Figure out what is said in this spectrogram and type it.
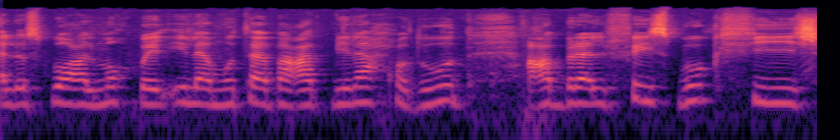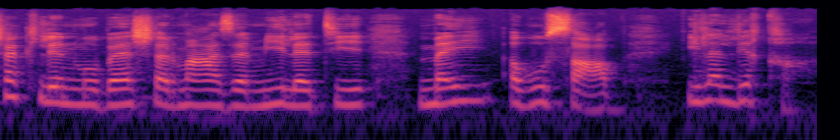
الأسبوع المقبل إلى متابعة بلا حدود عبر الفيسبوك في شكل مباشر مع زميلتي مي أبو صعب. إلى اللقاء.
